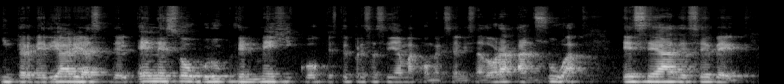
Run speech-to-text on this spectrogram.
intermediarias del NSO Group en México, esta empresa se llama comercializadora ANSUA, SADCB,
